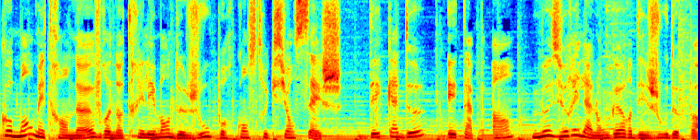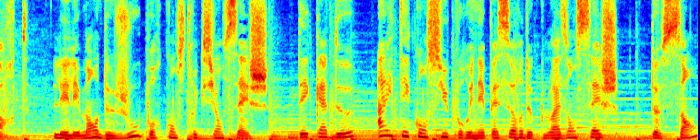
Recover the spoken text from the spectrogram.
Comment mettre en œuvre notre élément de joue pour construction sèche? DK2, étape 1, mesurer la longueur des joues de porte. L'élément de joue pour construction sèche DK2 a été conçu pour une épaisseur de cloison sèche de 100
